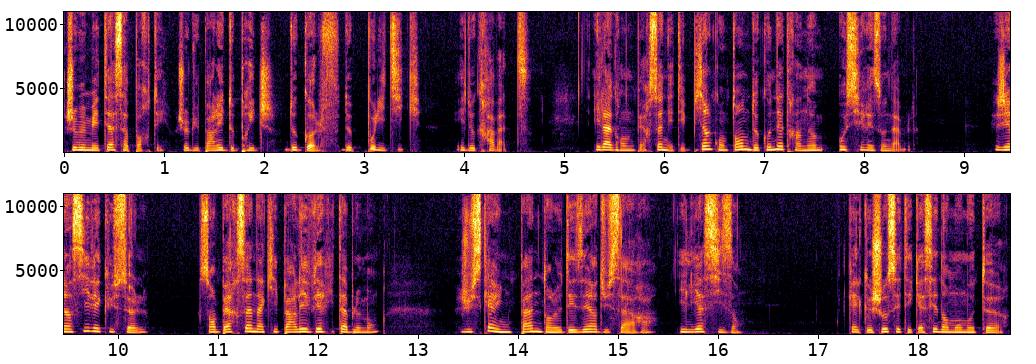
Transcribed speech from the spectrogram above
Je me mettais à sa portée. Je lui parlais de bridge, de golf, de politique et de cravate. Et la grande personne était bien contente de connaître un homme aussi raisonnable. J'ai ainsi vécu seul, sans personne à qui parler véritablement, jusqu'à une panne dans le désert du Sahara, il y a six ans. Quelque chose s'était cassé dans mon moteur,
